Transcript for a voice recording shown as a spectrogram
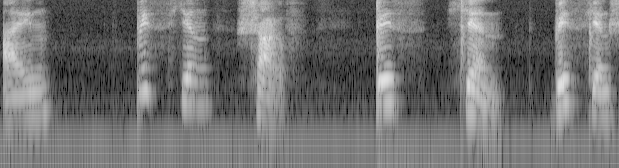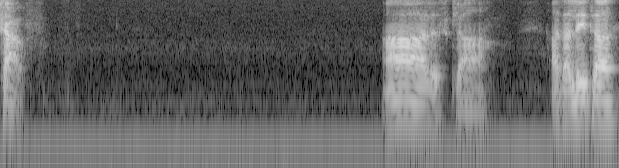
ein bisschen scharf. Bisschen. Bisschen scharf. Alles klar. Adaleta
